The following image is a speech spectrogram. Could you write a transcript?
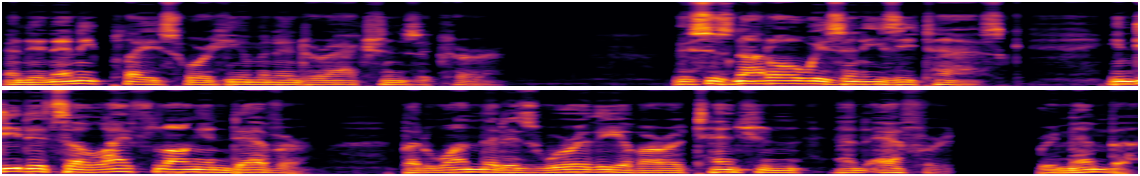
and in any place where human interactions occur. This is not always an easy task. Indeed, it's a lifelong endeavor, but one that is worthy of our attention and effort. Remember,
